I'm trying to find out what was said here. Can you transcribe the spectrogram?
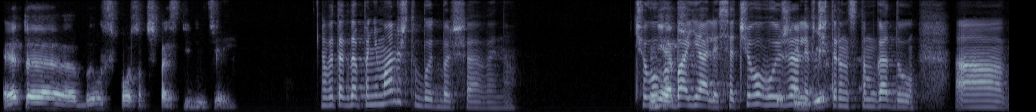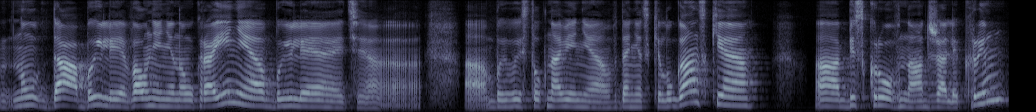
это был способ спасти детей. А вы тогда понимали, что будет большая война? Чего Нет. вы боялись? От чего вы уезжали в 2014 году? А, ну да, были волнения на Украине, были эти а, боевые столкновения в Донецке, Луганске, а, бескровно отжали Крым,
